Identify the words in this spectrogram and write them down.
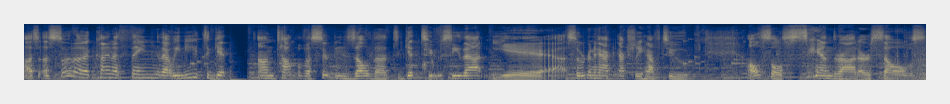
a, a sort of kind of thing that we need to get on top of a certain Zelda to get to. See that? Yeah. So we're going to ha actually have to also sandrod ourselves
